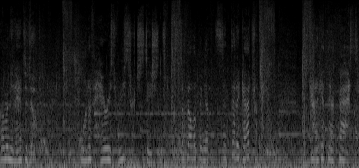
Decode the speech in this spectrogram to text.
Permanent antidote. One of Harry's research stations is developing a synthetic atropine. Gotta get there fast.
